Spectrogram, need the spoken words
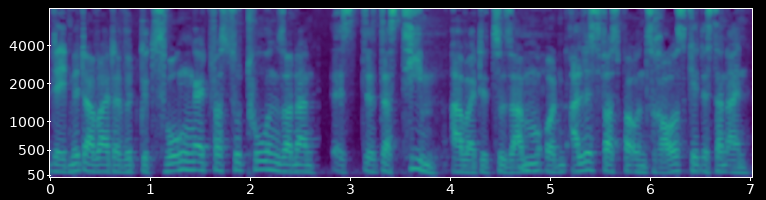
der Mitarbeiter wird gezwungen, etwas zu tun, sondern es, das Team arbeitet zusammen mhm. und alles, was bei uns rausgeht, ist dann ein,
